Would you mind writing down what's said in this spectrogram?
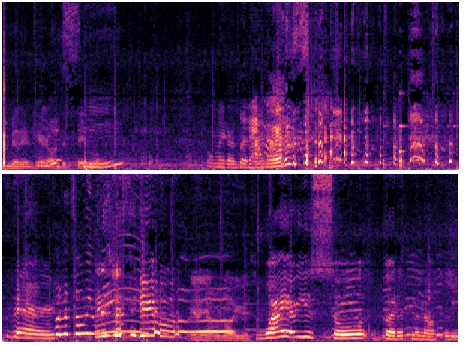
five million here on the table. Oh my god, bananas. there. But it's only But it's just you. Yeah, yeah, we'll go like this. Why are you so good at Monopoly?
